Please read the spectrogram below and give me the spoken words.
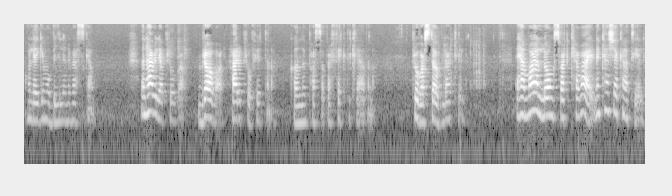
Hon lägger mobilen i väskan. Den här vill jag prova. Bra val. Här är provhytterna. Kunden passar perfekt i kläderna. Provar stövlar till. Hemma har jag en lång svart kavaj. Den kanske jag kan ha till.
